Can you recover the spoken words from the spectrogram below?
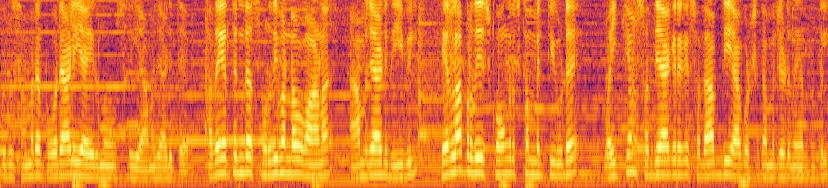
ഒരു സമര പോരാളിയായിരുന്നു ശ്രീ ആമജാടി തേവൻ അദ്ദേഹത്തിന്റെ സ്മൃതി മണ്ഡപമാണ് ആമചാടി ദ്വീപിൽ. കേരള പ്രദേശ് കോൺഗ്രസ് കമ്മിറ്റിയുടെ വൈക്കം സത്യാഗ്രഹ ശതാബ്ദി ആഘോഷ കമ്മിറ്റിയുടെ നേതൃത്വത്തിൽ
